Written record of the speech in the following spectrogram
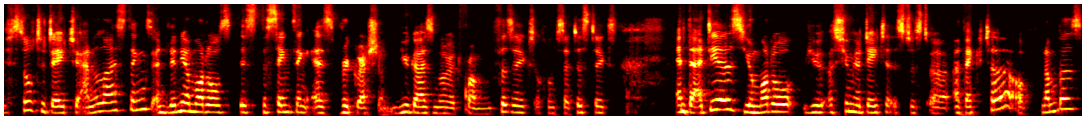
still today to analyze things. And linear models is the same thing as regression. You guys know it from physics or from statistics. And the idea is your model, you assume your data is just a, a vector of numbers.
